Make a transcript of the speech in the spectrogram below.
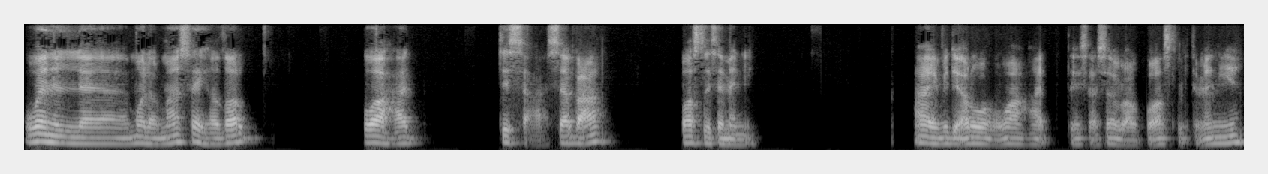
وين ال molar mass هيها ضرب واحد تسعة سبعة فاصلة ثمانية. هاي بدي أروح واحد تسعة سبعة فاصلة ثمانية.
